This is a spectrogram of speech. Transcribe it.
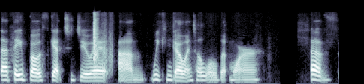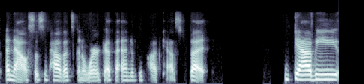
that they both get to do it. Um, we can go into a little bit more of analysis of how that's going to work at the end of the podcast. But Gabby,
